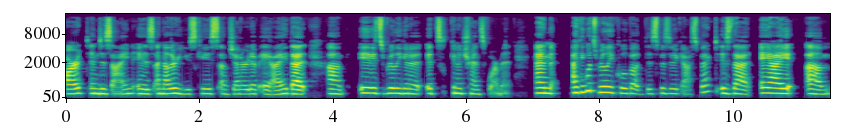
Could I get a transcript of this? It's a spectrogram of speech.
art and design is another use case of generative ai that um, it's really gonna it's gonna transform it. And i think what's really cool about this specific aspect is that ai um,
